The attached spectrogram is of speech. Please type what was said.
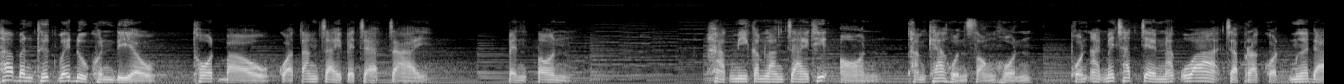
ถ้าบันทึกไว้ดูคนเดียว โทษเบากว่าตั้งใจไปแจกจ่าย เป็นต้น หากมีกำลังใจที่อ่อนทำแค่หนสองหน ผลอาจไม่ชัดเจนนักว่าจะปรากฏเมื่อใด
